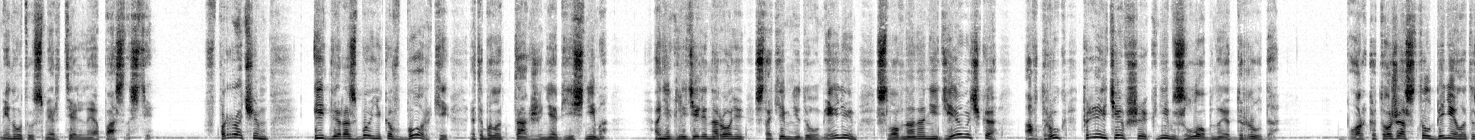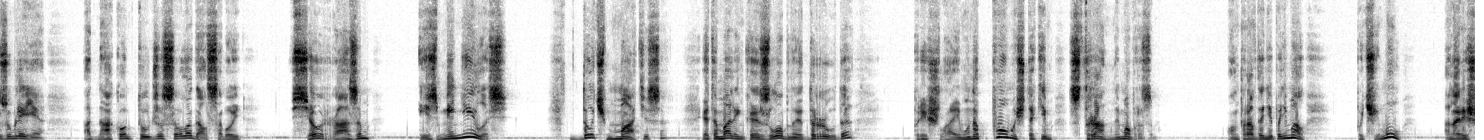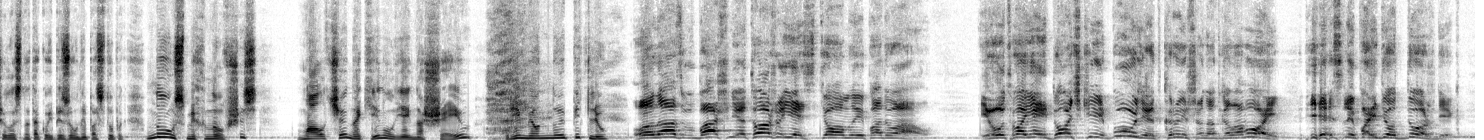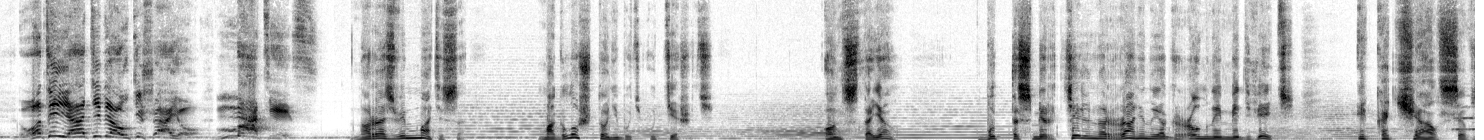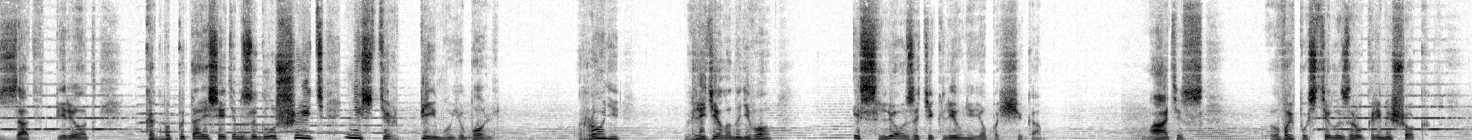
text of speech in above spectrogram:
минуту смертельной опасности. Впрочем, и для разбойников Борки это было также необъяснимо. Они глядели на Рони с таким недоумением, словно она не девочка, а вдруг прилетевшая к ним злобная друда. Борка тоже остолбенел от изумления, однако он тут же совладал с собой. Все разом изменилось. Дочь Матиса, эта маленькая злобная друда, пришла ему на помощь таким странным образом. Он, правда, не понимал, почему она решилась на такой безумный поступок, но, усмехнувшись, молча накинул ей на шею ременную петлю. У нас в башне тоже есть темный подвал. И у твоей дочки будет крыша над головой, если пойдет дождик. Вот и я тебя утешаю, Матис! Но разве Матиса могло что-нибудь утешить? Он стоял, будто смертельно раненый огромный медведь, и качался взад-вперед, как бы пытаясь этим заглушить нестерпимую боль. Рони глядела на него, и слезы текли у нее по щекам. Матис выпустил из рук ремешок,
